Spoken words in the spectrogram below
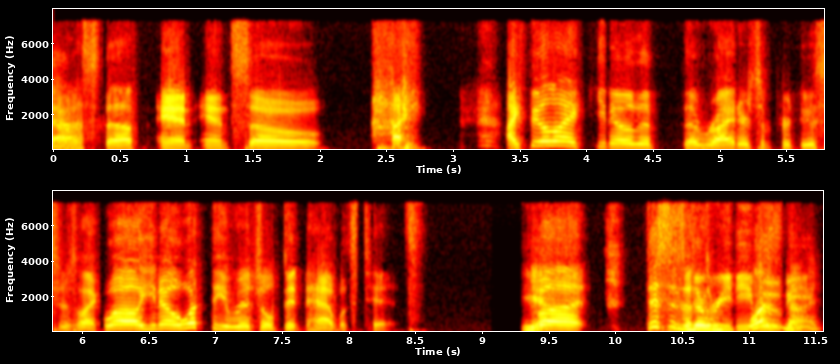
kind of stuff. And and so I I feel like you know the the writers and producers are like, well, you know what the original didn't have was tits, yeah. but this is a there 3D was movie. none,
